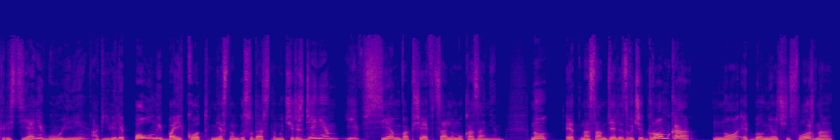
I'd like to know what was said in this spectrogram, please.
крестьяне Гурии объявили полный бойкот местным государственным учреждениям и всем вообще официальным указаниям. Ну, это на самом деле звучит громко, но это было не очень сложно,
